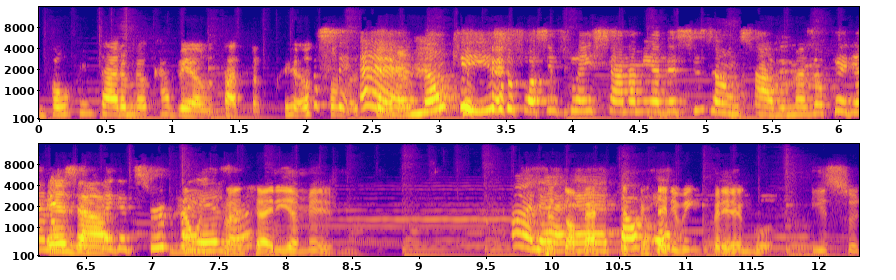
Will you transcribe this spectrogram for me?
vou pintar o meu cabelo, tá tranquilo? com Sim, você? É, não que isso fosse influenciar na minha decisão, sabe? Mas eu queria não Exato. ser pega de Não surpresa. influenciaria mesmo? Olha, Se você é, tal- você perderia o emprego, isso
